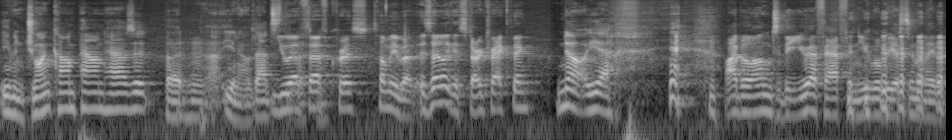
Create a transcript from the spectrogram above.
even joint compound has it. But uh, you know that's that's- UFF, Chris, tell me about it. Is that like a Star Trek thing? no, yeah. I belong to the UFF and you will be assimilated.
